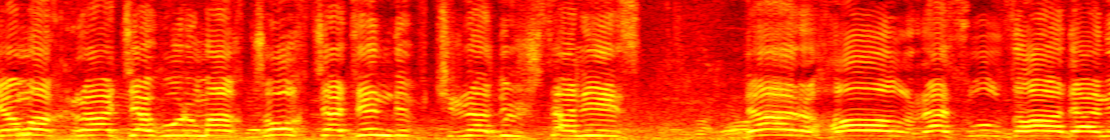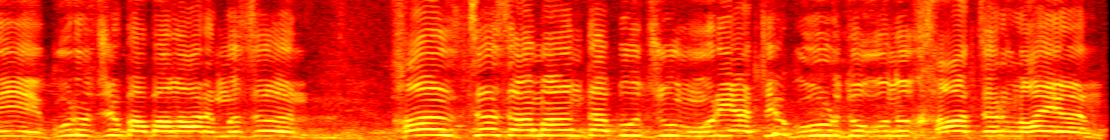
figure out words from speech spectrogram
demokratiya qurmaq çox çətindir fikrinə düşsəniz, dərhal Rəsulzadəni, qurucu babalarımızın hansı zamanda bu cumhuriyyəti qurduğunu xatırlayın.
